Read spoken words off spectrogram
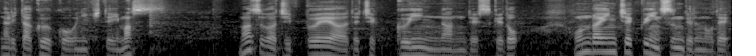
成田空港に来ています。まずは ZIP エアーでチェックインなんですけどオンラインチェックイン済んでるので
